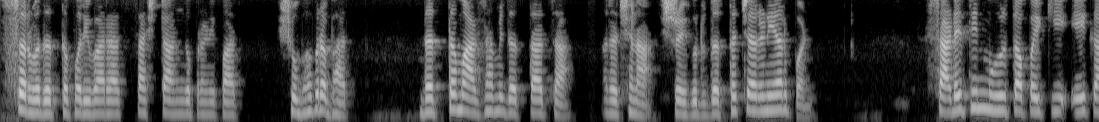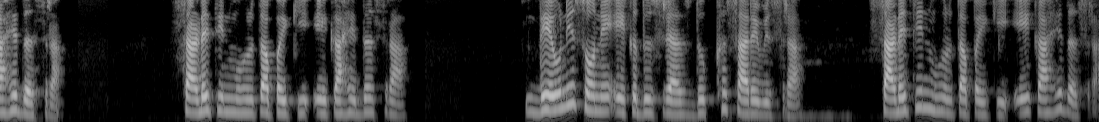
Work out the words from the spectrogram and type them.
सर्व दत्त परिवारात साष्टांग प्रणिपात शुभप्रभात. दत्त माझा मी दत्ताचा. रचना श्री गुरु दत्तचरणी अर्पण. साडेतीन मुहूर्तापैकी एक आहे दसरा. साडेतीन मुहूर्तापैकी एक आहे दसरा. देवनी सोने एक दुसऱ्यास दुःख सारे विसरा. साडेतीन मुहूर्तापैकी एक आहे दसरा.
